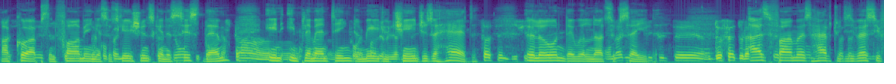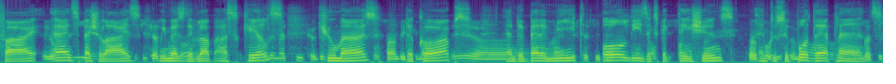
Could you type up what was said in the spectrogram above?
Our co ops and farming associations can assist them in implementing the major changes ahead. Alone, they will not succeed. As farmers have to diversify and specialize, we must develop our skills, CUMAs, the co-ops, and the better meet all these expectations and to support their plans.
